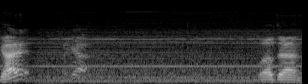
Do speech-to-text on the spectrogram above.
Got it? I got it. Well done.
